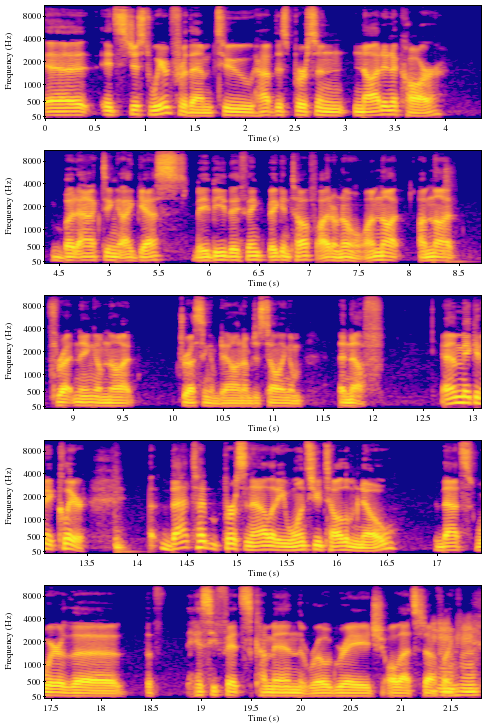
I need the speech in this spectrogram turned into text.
uh, it's just weird for them to have this person not in a car, but acting. I guess maybe they think big and tough. I don't know. I'm not. I'm not threatening. I'm not dressing them down. I'm just telling them enough, and I'm making it clear. That type of personality, once you tell them no, that's where the the hissy fits come in, the road rage, all that stuff. Mm-hmm. Like,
